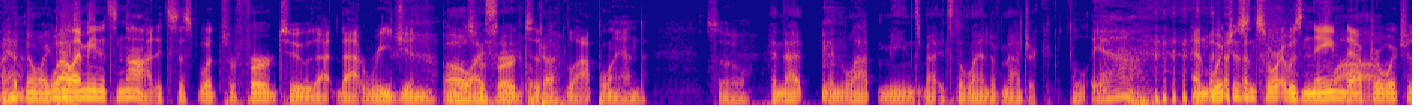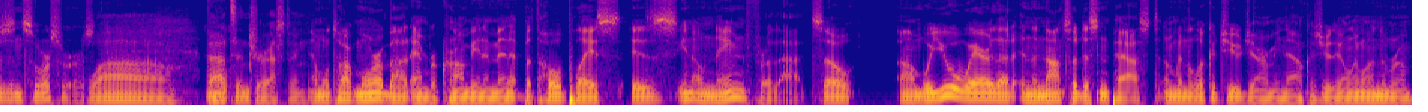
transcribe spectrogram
I Yeah. had no idea. Well, I mean, it's not. It's just what's referred to that that region. Oh, was I see. referred to Okay. the Lapland. So and that and Lapp means ma- it's the land of magic. yeah, and witches and sor. It was named Wow. after witches and sorcerers. Wow, that's interesting. And we'll talk more about Abercromby in a minute, but the whole place is, you know, named for that. So, um, were you aware that in the not so distant past, I'm going to look at you, Jeremy, now because you're the only one in the room.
